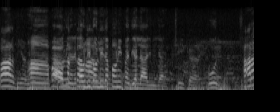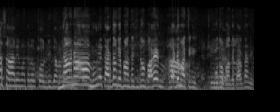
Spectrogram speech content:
ਭਾਲਦੀਆਂ ਨੇ। ਹਾਂ ਭਾਲਦੀਆਂ ਨੇ। ਲੱਤਾਂ ਕੌਲੀ ਕੌਲੀ ਤਾਂ ਪਾਉਣੀ ਪੈਂਦੀ ਆ ਲਾਜ਼ਮੀ ਯਾਰ ਠੀਕ ਹੈ। ਉਹ ਨੀ। ਸਾਰਾ ਸਾਲ ਹੀ ਮਤਲਬ ਕੋਲੀ ਦਾ ਨਾ ਨਾ ਆ ਮੂਰੇ ਕਰ ਦਾਂਗੇ ਬੰਦ ਜਦੋਂ ਬਾਹਰੇ ਵੱਢ ਮੱਚ ਗਈ ਉਦੋਂ। ਬੰਦ ਕਰ ਦਾਂਗੇ।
